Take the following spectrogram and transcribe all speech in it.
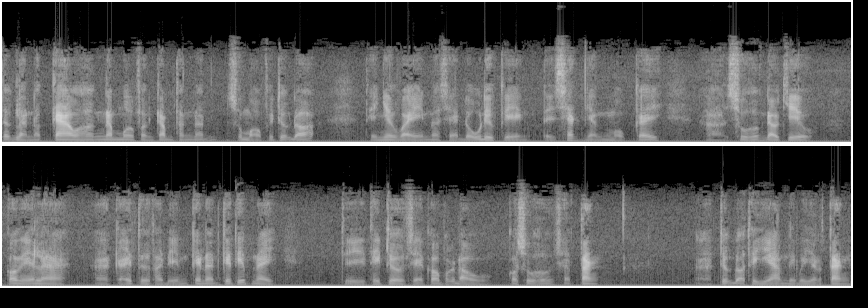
tức là nó cao hơn 50% thân nến số 1 phía trước đó. Thì như vậy nó sẽ đủ điều kiện để xác nhận một cái à, xu hướng đảo chiều. Có nghĩa là à, kể từ thời điểm cái nến kế tiếp này thì thị trường sẽ có bắt đầu có xu hướng sẽ tăng. À, trước đó thì giảm thì bây giờ tăng.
